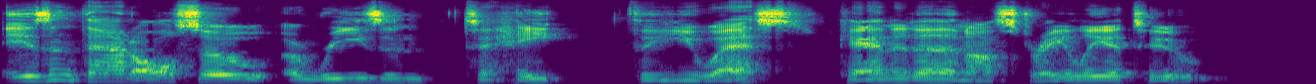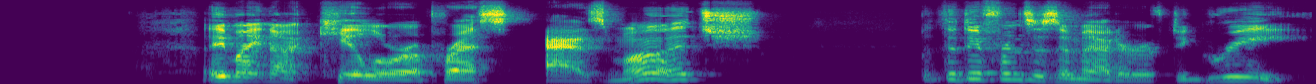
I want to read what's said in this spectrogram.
Isn't that also a reason to hate the US Canada and Australia too. They might not kill or oppress as much, but the difference is a matter of degree.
